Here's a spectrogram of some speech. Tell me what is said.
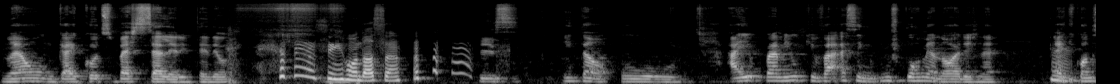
Não é um Gaikotsu best-seller, entendeu? Sim, Ronda-san. Isso. Então, o. Aí, pra mim, o que vai. Assim, uns pormenores, né? É Hum. que quando.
